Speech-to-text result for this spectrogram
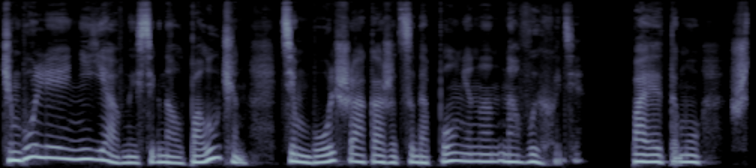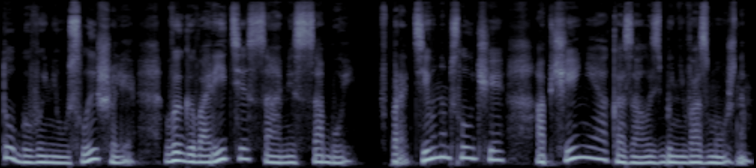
Чем более неявный сигнал получен, тем больше окажется дополнено на выходе. Поэтому, что бы вы ни услышали, вы говорите сами с собой. В противном случае общение оказалось бы невозможным.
